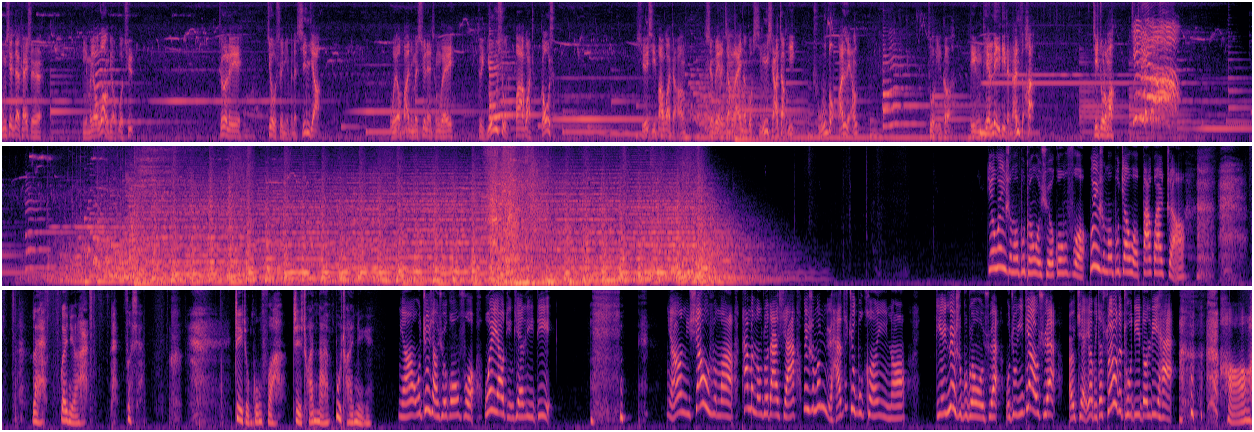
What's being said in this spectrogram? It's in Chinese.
从现在开始，你们要忘掉过去，这里就是你们的新家。我要把你们训练成为最优秀的八卦掌高手。学习八卦掌是为了将来能够行侠仗义、除暴安良，做一个顶天立地的男子汉。记住了吗？我学功夫？为什么不教我八卦掌？来，乖女儿，来坐下。这种功夫啊，只传男不传女。娘，我就想学功夫，我也要顶天立地。娘，你笑什么？他们能做大侠，为什么女孩子就不可以呢？爹越是不准我学，我就一定要学，而且要比他所有的徒弟都厉害。好，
